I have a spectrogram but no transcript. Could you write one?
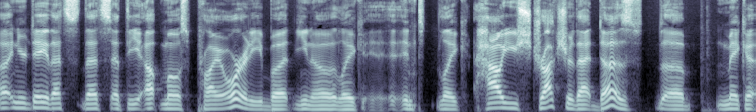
uh, in your day, that's that's at the utmost priority. But you know, like in, like how you structure that does uh, make a,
